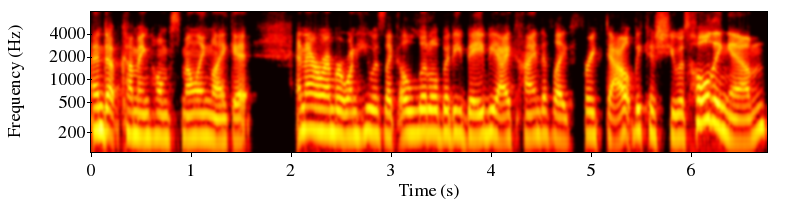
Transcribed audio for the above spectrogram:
end up coming home smelling like it. And I remember when he was like a little bitty baby, I kind of like freaked out because she was holding him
